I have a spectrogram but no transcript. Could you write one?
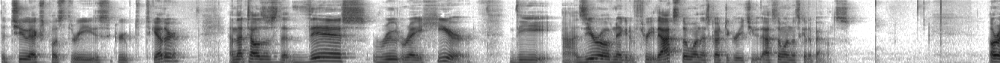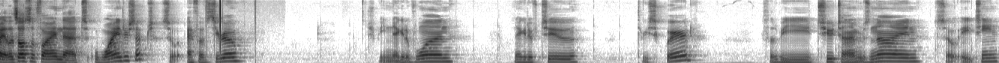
the two x plus 3's grouped together. And that tells us that this root right here, the uh, 0 of negative 3, that's the one that's got degree 2. That's the one that's going to bounce. All right, let's also find that y-intercept. So f of 0 should be negative 1, negative 2, 3 squared. So it'll be 2 times 9, so 18.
